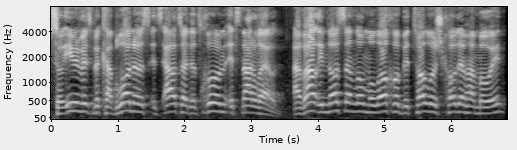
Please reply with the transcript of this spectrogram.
So even if it's bekablonos, it's outside the tchum, it's not allowed. Aval im nosan lo b'tolush kodem hamoed.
